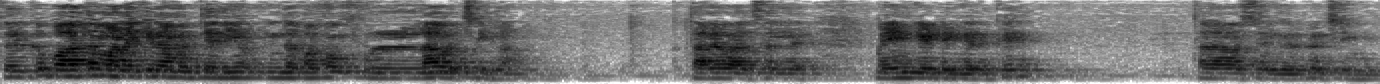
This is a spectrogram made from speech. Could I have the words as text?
தெற்கு பார்த்த மனைக்கு நம்ம தெரியும். இந்த பக்கம் ஃபுல்லா வச்சுக்கலாம். தலைவாசல் மெயின் கேட் இங்க இருக்கு. தலைவாசல் இங்க இருக்கு வச்சுக்கோங்க.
